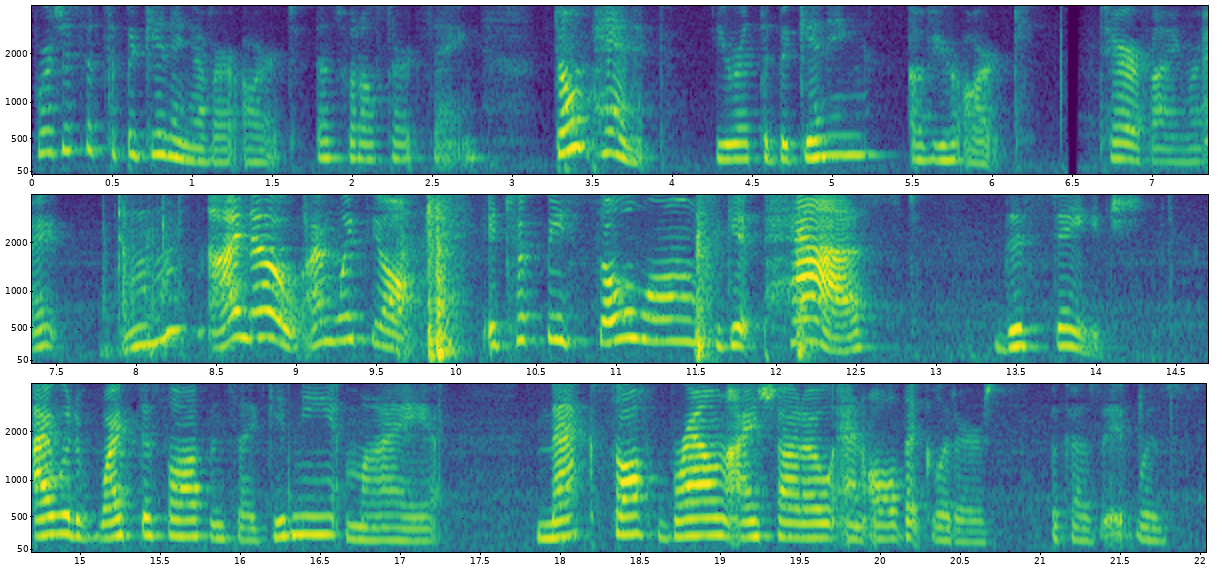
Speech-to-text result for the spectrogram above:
We're just at the beginning of our art. That's what I'll start saying. Don't panic. You're at the beginning of your art. Terrifying, right? Mm-hmm. I know. I'm with y'all. It took me so long to get past this stage. I would have wiped this off and said, give me my MAC Soft Brown eyeshadow and all that glitters because it was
